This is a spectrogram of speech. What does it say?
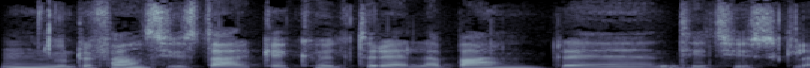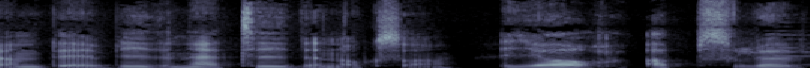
Mm, och det fanns ju starka kulturella band eh, till Tyskland eh, vid den här tiden också. Ja, absolut.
